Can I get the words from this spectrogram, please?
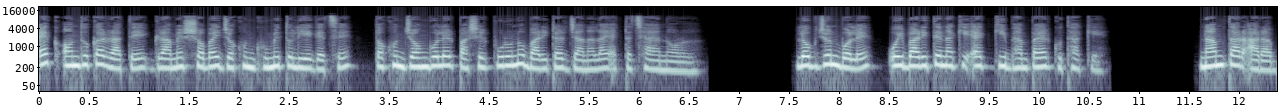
এক অন্ধকার রাতে গ্রামের সবাই যখন ঘুমে তলিয়ে গেছে, তখন জঙ্গলের পাশের পুরনো বাড়িটার জানালায় একটা ছায়া নড়ল। লোকজন বলে, ওই বাড়িতে নাকি এক কি ভ্যাম্পায়ার থাকে নাম তার আরব।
